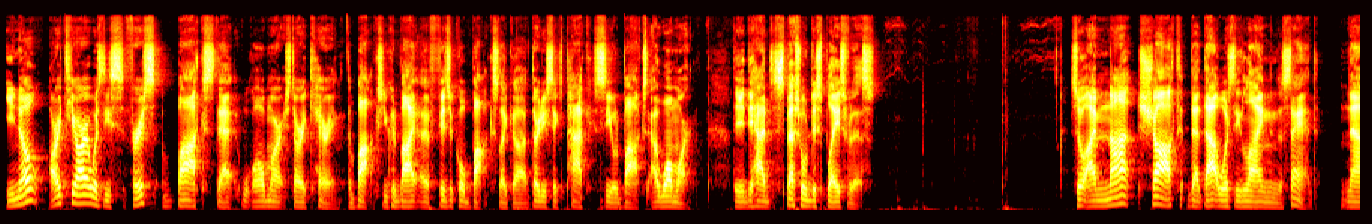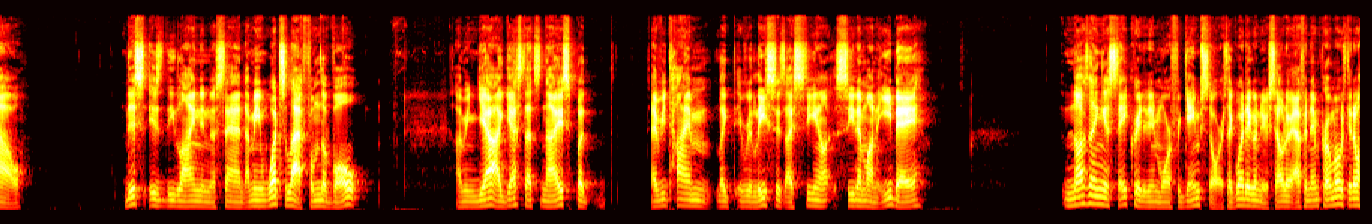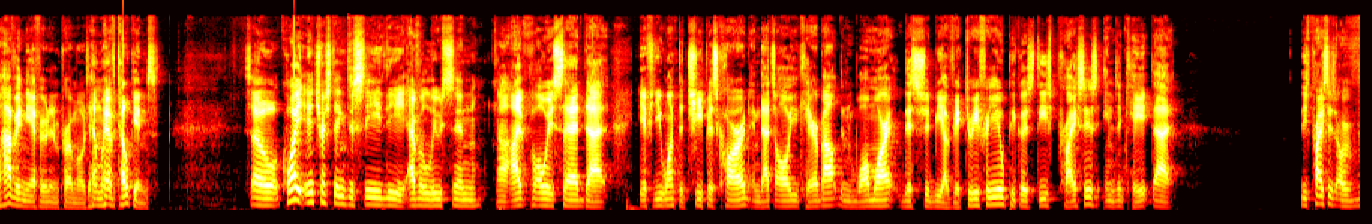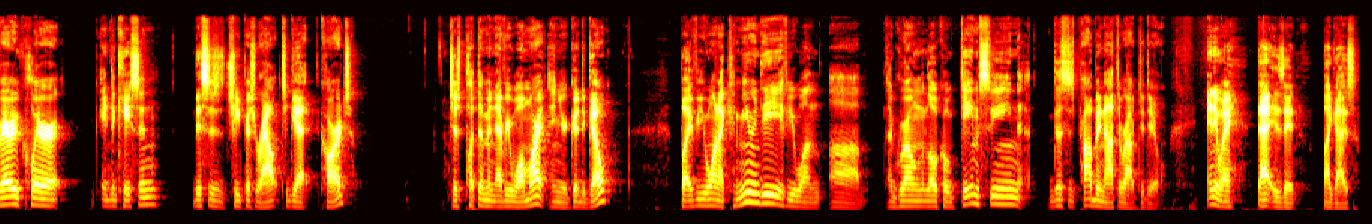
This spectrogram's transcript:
You know, RTR was the first box that Walmart started carrying. The box. You could buy a physical box, like a 36 pack sealed box at Walmart. They, they had special displays for this. So I'm not shocked that that was the line in the sand. Now, this is the line in the sand. I mean, what's left from the vault? I mean, yeah, I guess that's nice, but every time like it releases, I see see them on eBay. Nothing is sacred anymore for game stores. Like, what are they going to do? Sell their FNM promos? They don't have any FNM promos. Then we have tokens. So quite interesting to see the evolution. Uh, I've always said that if you want the cheapest card and that's all you care about, then Walmart, this should be a victory for you because these prices indicate that these prices are very clear indication this is the cheapest route to get cards. just put them in every Walmart and you're good to go. But if you want a community, if you want uh, a growing local game scene, this is probably not the route to do. Anyway, that is it. Bye, guys.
